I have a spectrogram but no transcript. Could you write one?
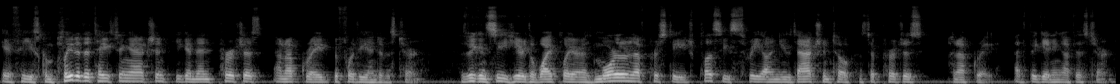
if he's completed the tasting action, he can then purchase an upgrade before the end of his turn. As we can see here, the white player has more than enough prestige, plus these three unused action tokens to purchase an upgrade at the beginning of his turn.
